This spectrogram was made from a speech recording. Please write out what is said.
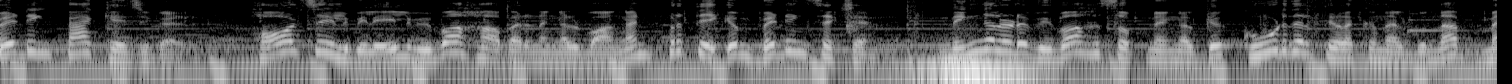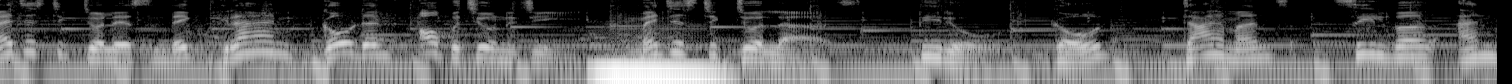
വെഡിംഗ് പാക്കേജുകൾ ഹോൾസെയിൽ വിലയിൽ വിവാഹാഭരണങ്ങൾ വാങ്ങാൻ പ്രത്യേകം വെഡിംഗ് സെക്ഷൻ നിങ്ങളുടെ വിവാഹ സ്വപ്നങ്ങൾക്ക് കൂടുതൽ തിളക്കം നൽകുന്ന മെജസ്റ്റിക് ജുവല്ലേഴ്സിന്റെ grand golden opportunity majestic jewellers Tirur gold diamonds silver and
